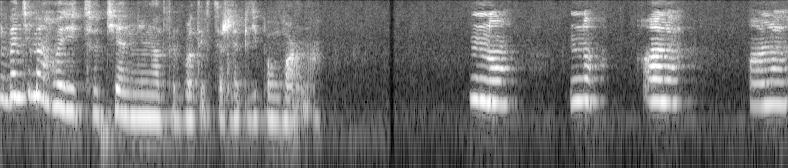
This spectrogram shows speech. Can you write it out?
Nie będziemy chodzić codziennie na dwór, bo ty chcesz lepić bałwana. No, no, ale, ale,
